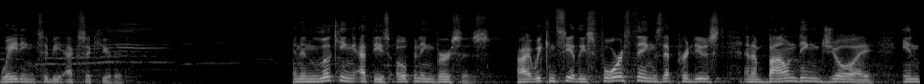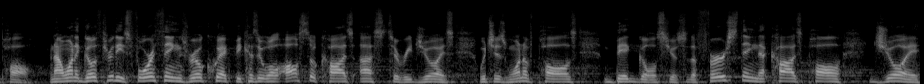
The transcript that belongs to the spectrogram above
waiting to be executed. And in looking at these opening verses, all right, we can see at least four things that produced an abounding joy in Paul. And I want to go through these four things real quick because it will also cause us to rejoice, which is one of Paul's big goals here. So, the first thing that caused Paul joy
